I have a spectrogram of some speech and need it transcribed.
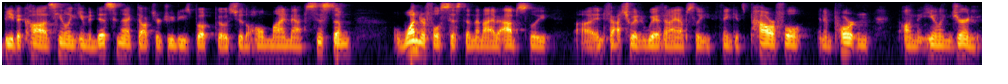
Be the Cause Healing Human Disconnect. Dr. Judy's book goes through the whole mind map system, a wonderful system that I'm absolutely uh, infatuated with, and I absolutely think it's powerful and important on the healing journey.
